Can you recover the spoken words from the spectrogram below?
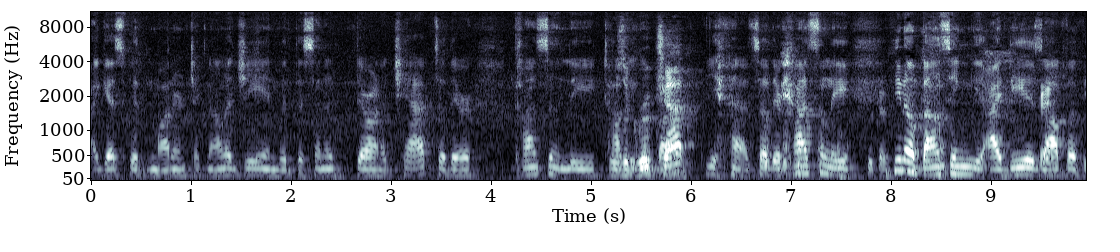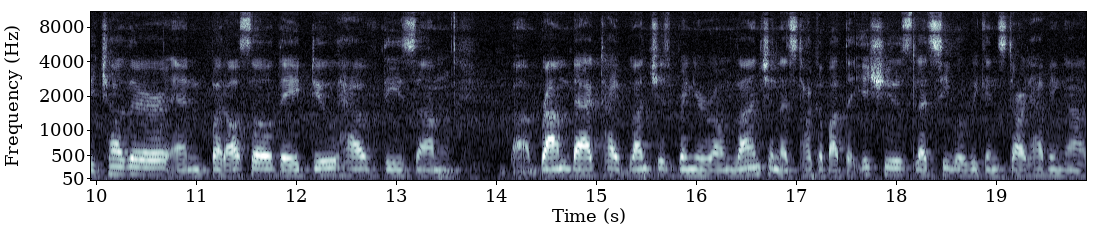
I guess, with modern technology and with the Senate, they're on a chat, so they're constantly There's talking a group about, chat? Yeah, so they're constantly Okay. you know bouncing ideas Right. off of each other and but also they do have these um, uh, brown bag type lunches bring your own lunch and let's talk about the issues let's see where we can start having uh,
